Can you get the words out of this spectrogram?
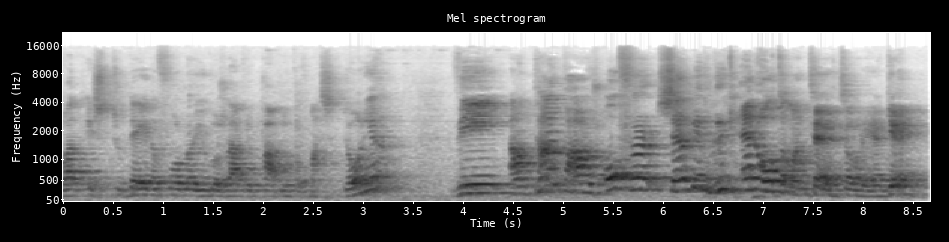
what is today the former Yugoslav Republic of Macedonia. The Entente powers offer Serbian, Greek, and Ottoman territory again.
